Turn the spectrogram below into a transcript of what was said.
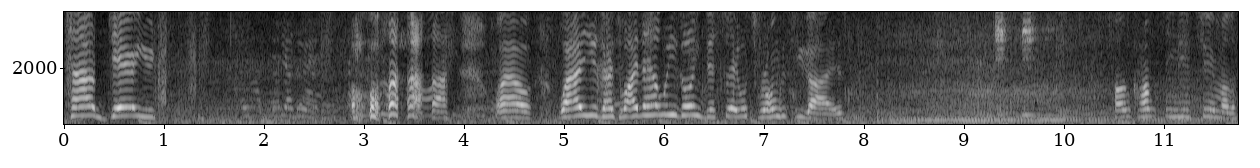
How dare you? The other way. wow. Wow, you guys, why the hell were you going this way? What's wrong with you guys? Honk honk to you too, mother.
